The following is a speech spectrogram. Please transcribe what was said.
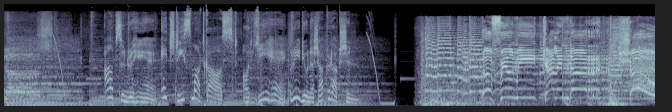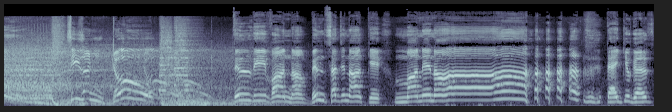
कास्ट आप सुन रहे हैं एच डी स्मार्ट कास्ट और ये है radio Nasha production the filmy calendar show season two दिल दीवाना बिन सजना के माने ना थैंक यू गर्ल्स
